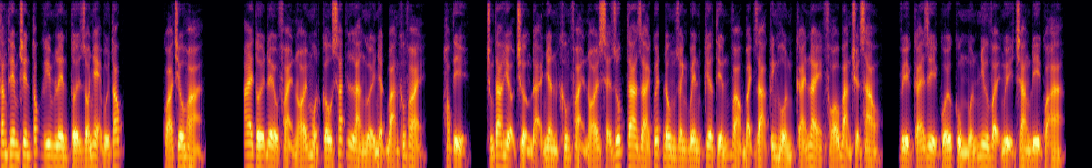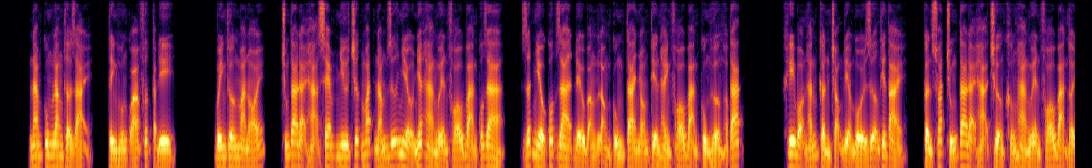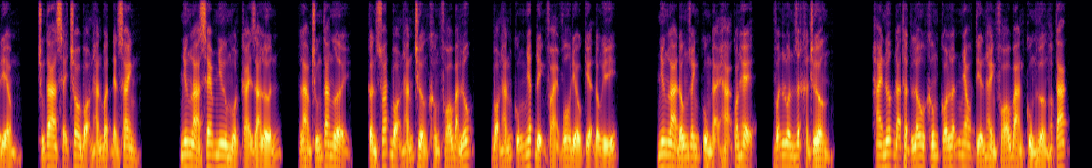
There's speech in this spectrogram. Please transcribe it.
Thăng thêm trên tóc ghim lên tới gió nhẹ búi tóc. Quá chiêu hòa. Ai tới đều phải nói một câu sắt là người nhật bản không phải. Học tỷ, chúng ta hiệu trưởng đại nhân không phải nói sẽ giúp ta giải quyết đông doanh bên kia tiến vào bạch dạ kinh hồn cái này phó bản chuyện sao? Vì cái gì cuối cùng muốn như vậy ngụy trang đi qua a? Nam cung lăng thở dài, tình huống quá phức tạp đi. Bình thường mà nói, chúng ta đại hạ xem như trước mắt nắm giữ nhiều nhất hàng nguyên phó bản quốc gia, rất nhiều quốc gia đều bằng lòng cùng ta nhóm tiến hành phó bản cùng hưởng hợp tác. Khi bọn hắn cần trọng điểm bồi dưỡng thiên tài, cần soát chúng ta đại hạ trưởng khống hàng nguyên phó bản thời điểm chúng ta sẽ cho bọn hắn bật đèn xanh. Nhưng là xem như một cái giá lớn, làm chúng ta người, cần soát bọn hắn trưởng khống phó bản lúc, bọn hắn cũng nhất định phải vô điều kiện đồng ý. Nhưng là đông doanh cùng đại hạ quan hệ vẫn luôn rất khẩn trương. Hai nước đã thật lâu không có lẫn nhau tiến hành phó bản cùng hưởng hợp tác.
